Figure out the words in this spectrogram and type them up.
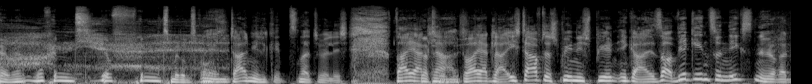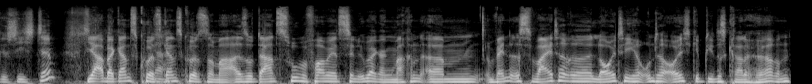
Okay, wir, wir finden es finden's mit uns raus. Nee, Daniel gibt's natürlich. War ja klar, Natürlich. war ja klar. Ich darf das Spiel nicht spielen, egal. So, wir gehen zur nächsten Hörergeschichte. Ja, aber ganz kurz, Ja. ganz kurz nochmal. Also dazu, bevor wir jetzt den Übergang machen, ähm, wenn es weitere Leute hier unter euch gibt, die das gerade hören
